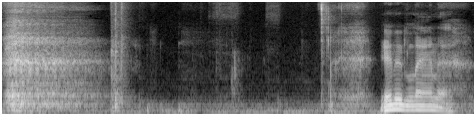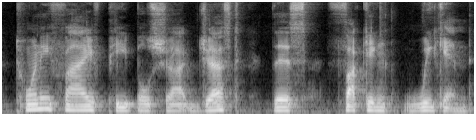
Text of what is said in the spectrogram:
In Atlanta, 25 people shot just this fucking weekend,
